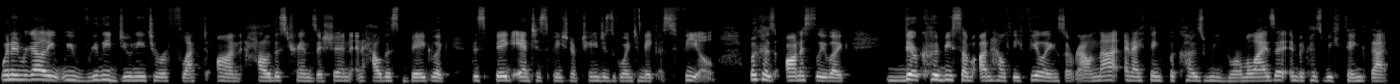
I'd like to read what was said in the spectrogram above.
When in reality, we really do need to reflect on how this transition and how this big, like, this big anticipation of change is going to make us feel. Because honestly, like, there could be some unhealthy feelings around that. And I think because we normalize it and because we think that,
